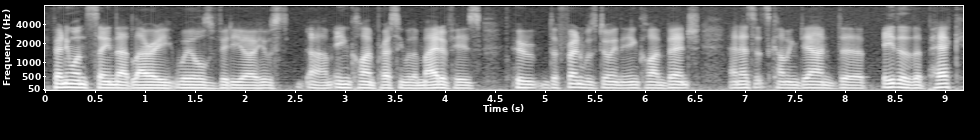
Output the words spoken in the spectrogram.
If anyone's seen that Larry Wheels video, he was um, incline pressing with a mate of his who the friend was doing the incline bench, and as it's coming down, the either the pec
